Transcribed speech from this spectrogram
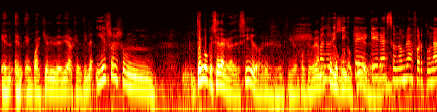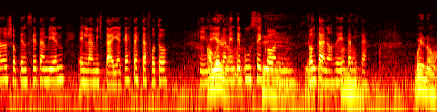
en, en, cualquier librería argentina, y eso es un tengo que ser agradecido en ese sentido, porque realmente es lo que uno quiere. que eras un hombre afortunado, yo pensé también en la amistad, y acá está esta foto que ah, inmediatamente puse con... contanos de esta amistad. Bueno,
